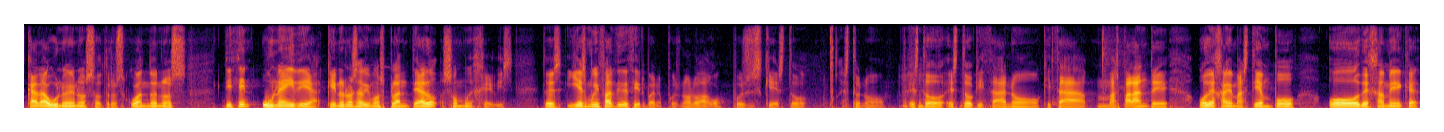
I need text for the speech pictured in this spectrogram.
cada uno de nosotros cuando nos dicen una idea que no nos habíamos planteado son muy heavies. Entonces, y es muy fácil decir, bueno, pues no lo hago. Pues es que esto, esto no, esto, esto quizá no, quizá más para adelante, o déjame más tiempo, o déjame que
